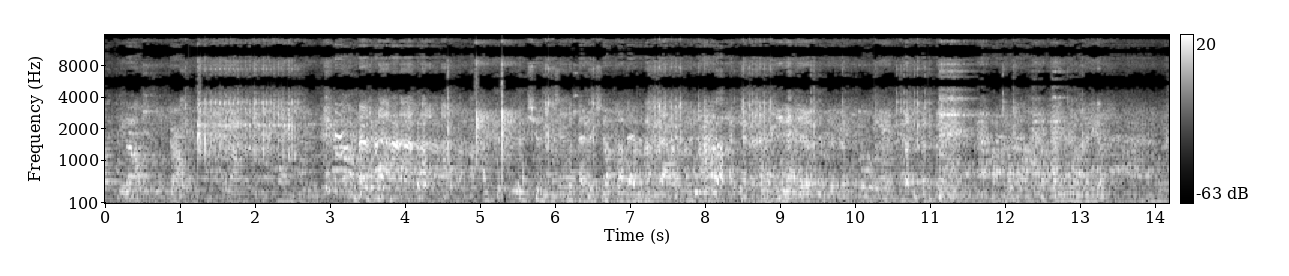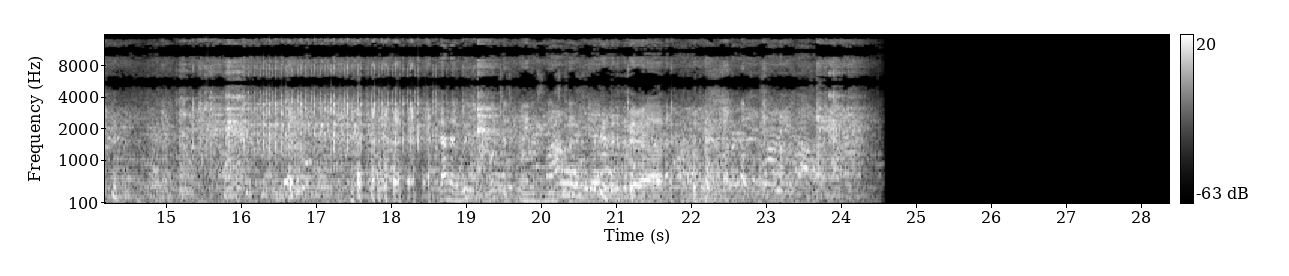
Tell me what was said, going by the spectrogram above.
I should have just put that. I should have put that in the salad. Are you doing a video? God, I wish it looked as clean as these teeth.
